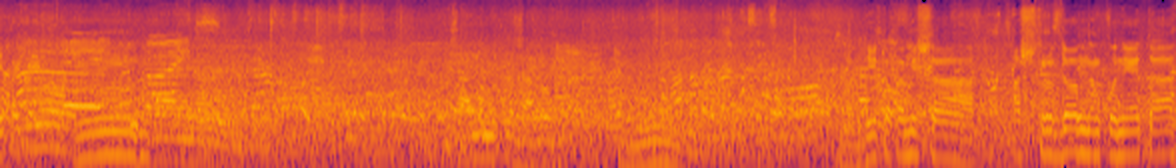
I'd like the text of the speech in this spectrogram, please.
Ay pa kayo. Salom ito, salom. Dito kami sa Astrodome ng Cuneta.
